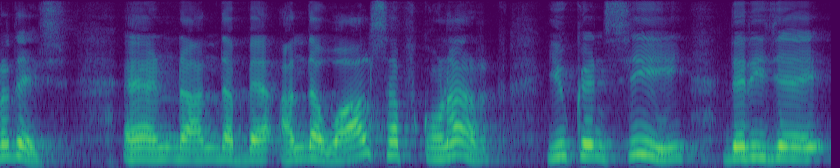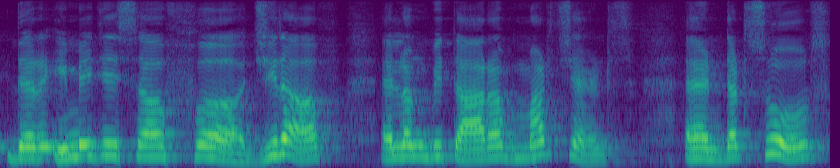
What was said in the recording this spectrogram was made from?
Pradesh and on the on the walls of Konark you can see there is a there are images of uh, giraffe along with Arab merchants and that shows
